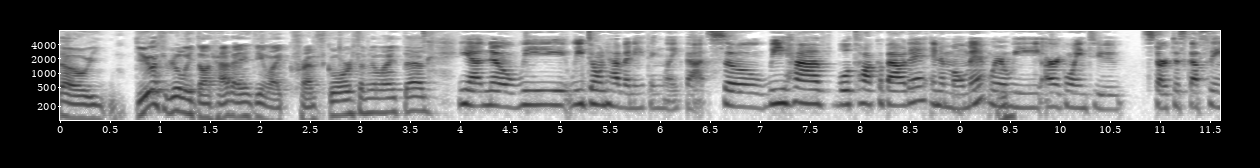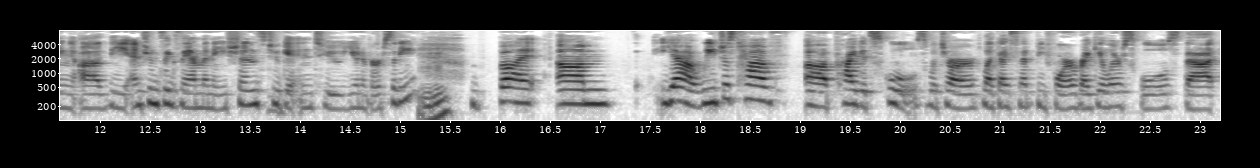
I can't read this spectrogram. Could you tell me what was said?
So, do you guys really don't have anything like cram school or something like that? Yeah, no, we we don't have anything like that. So we have. We'll talk about it in a moment, where mm-hmm. we are going to start discussing uh, the entrance examinations to get into university. Mm-hmm. But um, yeah, we just have uh, private schools, which are, like I said before, regular schools that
